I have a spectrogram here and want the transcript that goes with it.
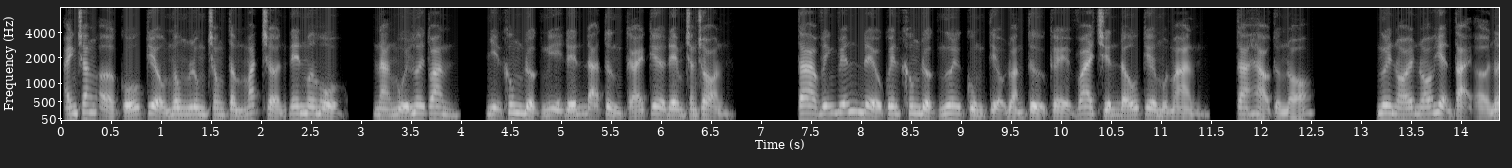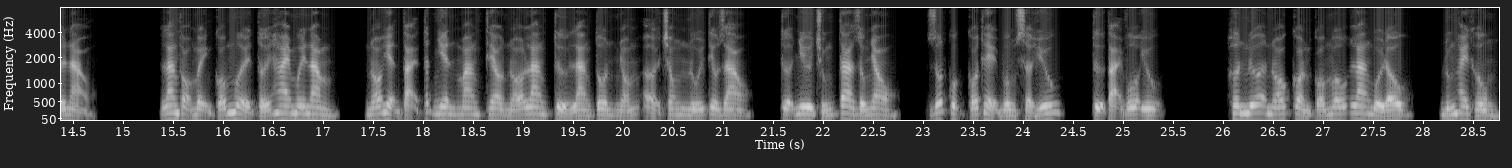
Ánh trăng ở cố kiểu ngông lung trong tầm mắt trở nên mơ hồ, nàng mũi hơi toan, nhịn không được nghĩ đến đã từng cái kia đêm trăng tròn. Ta vĩnh viễn đều quên không được ngươi cùng tiểu đoàn tử kề vai chiến đấu kia một màn, ta hảo tưởng nó. Ngươi nói nó hiện tại ở nơi nào? Lang thọ mệnh có 10 tới 20 năm, nó hiện tại tất nhiên mang theo nó lang tử lang tôn nhóm ở trong núi tiêu giao, tựa như chúng ta giống nhau, rốt cuộc có thể buông sở hữu, tự tại vô ưu. Hơn nữa nó còn có mẫu lang bồi đâu, đúng hay không?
